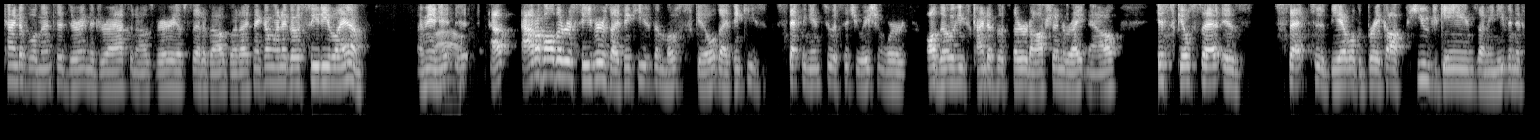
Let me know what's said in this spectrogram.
kind of lamented during the draft, and I was very upset about. But I think I'm gonna go CeeDee Lamb. I mean, wow. it, it, out, out of all the receivers, I think he's the most skilled. I think he's stepping into a situation where, although he's kind of the third option right now, his skill set is set to be able to break off huge gains. I mean, even if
